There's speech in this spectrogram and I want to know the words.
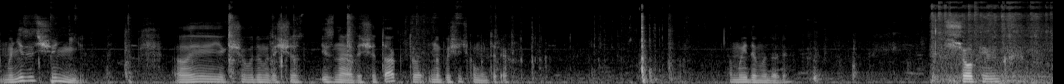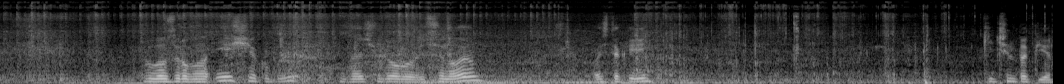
мені здається, що ні. Але якщо ви думаєте, що і знаєте, що так, то напишіть в коментарях. А ми йдемо далі. Шопінг. Було зроблено і ще купив за чудовою ціною. Ось такий kitchen папір.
